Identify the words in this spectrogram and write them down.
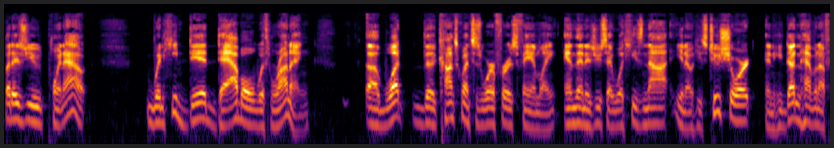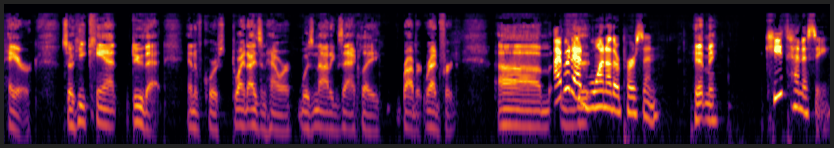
But as you point out, when he did dabble with running, uh, what the consequences were for his family, and then as you say, well, he's not, you know, he's too short and he doesn't have enough hair, so he can't do that. And of course, Dwight Eisenhower was not exactly Robert Redford. Um, I would add one other person, hit me. Keith Hennessy.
